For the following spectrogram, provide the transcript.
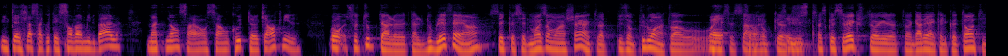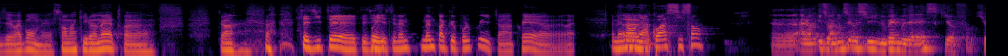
une Tesla ça coûtait 120 000 balles, maintenant ça, ça en coûte 40 000. Bon, surtout que tu as, le double effet. Hein. C'est que c'est de moins en moins cher et tu vas de plus en plus loin, toi. Oui, c'est ça. Donc, euh, juste. Parce que c'est vrai que je te, regardais il y a quelques temps, tu disais, ouais, bon, mais 120 km, euh, tu vois, t'hésitais, c'est même, même pas que pour le prix. Tu Après, euh, ouais. Et maintenant, on est à quoi? 600 euh, alors, ils ont annoncé aussi une nouvelle Model S, qui, qui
